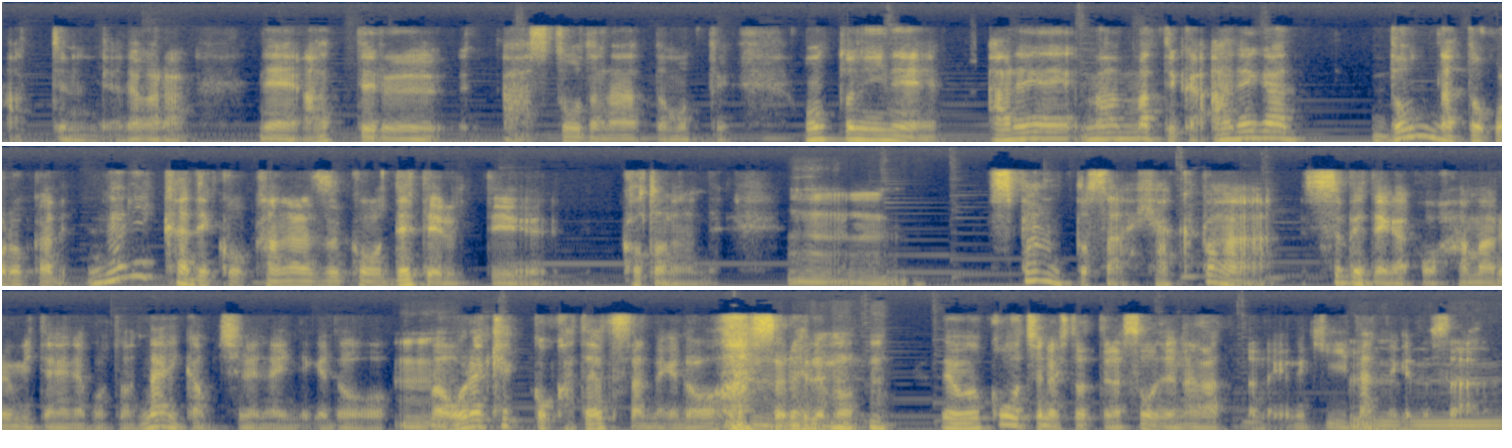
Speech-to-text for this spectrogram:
合ってるんだよ。だからね、合ってる、あ、そうだなと思って、本当にね、あれまんまっていうか、あれがどんなところかで、何かでこう必ずこう出てるっていうことなんで。うんうん。スパンとさ、100%全てがこうハマるみたいなことはないかもしれないんだけど、うん。まあ俺は結構偏ってたんだけど、それでも。でもコーチの人ってのはそうじゃなかったんだけどね、聞いたんだけどさ。ううん。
